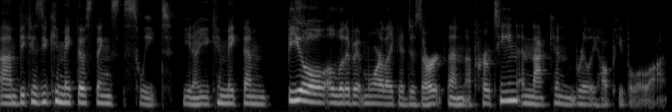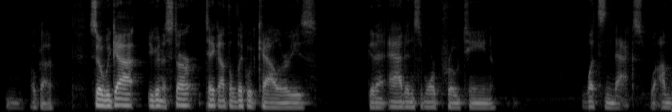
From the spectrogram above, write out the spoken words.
um, because you can make those things sweet. You know, you can make them feel a little bit more like a dessert than a protein, and that can really help people a lot. Mm, okay. So we got, you're to start, take out the liquid calories, to add in some more protein. What's next? Well, I'm,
